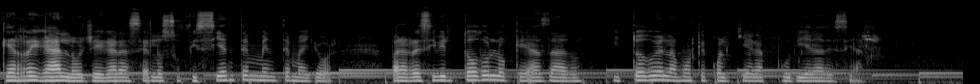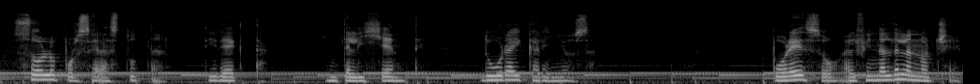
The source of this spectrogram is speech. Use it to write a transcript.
Qué regalo llegar a ser lo suficientemente mayor para recibir todo lo que has dado y todo el amor que cualquiera pudiera desear. Solo por ser astuta, directa, inteligente, dura y cariñosa. Por eso, al final de la noche,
